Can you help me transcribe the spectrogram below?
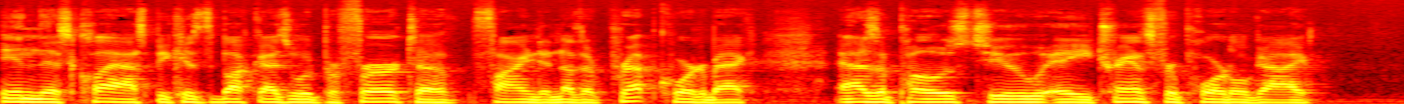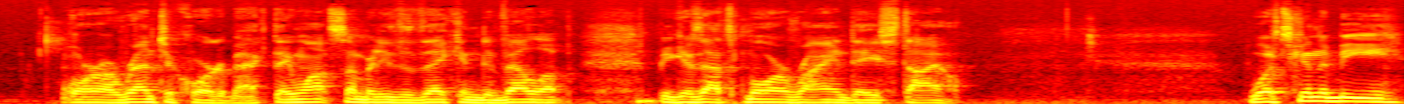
In this class because the Buckeyes would prefer to find another prep quarterback as opposed to a transfer portal guy or a rent a quarterback. They want somebody that they can develop because that's more Ryan Day style. What's going to be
